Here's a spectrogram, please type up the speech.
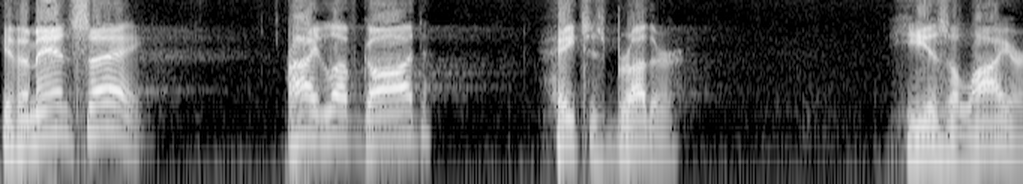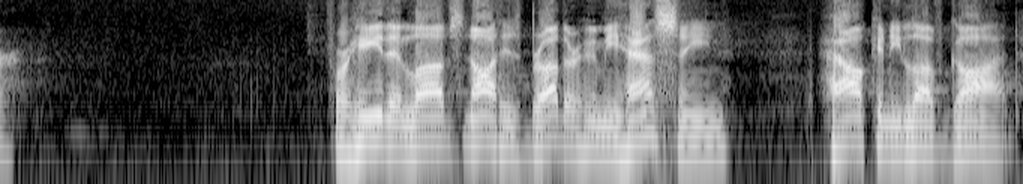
If a man say, I love God, hates his brother, he is a liar. For he that loves not his brother whom he has seen, how can he love God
